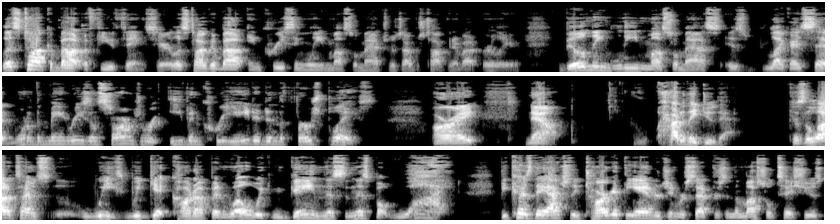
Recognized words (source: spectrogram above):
Let's talk about a few things here. Let's talk about increasing lean muscle mass, which I was talking about earlier. Building lean muscle mass is, like I said, one of the main reasons SARMs were even created in the first place. All right. Now, how do they do that? Because a lot of times we we get caught up in well, we can gain this and this, but why? because they actually target the androgen receptors in the muscle tissues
